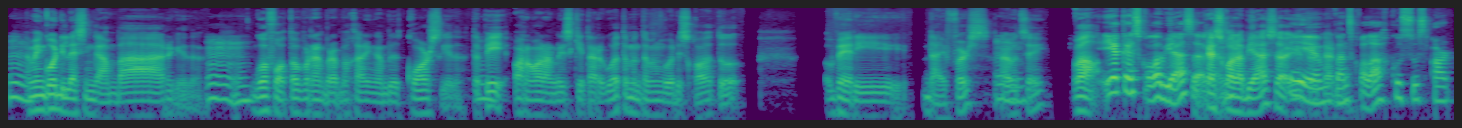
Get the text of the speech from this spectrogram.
I Mm. mean gue di lesin gambar gitu Mm-mm. gue foto pernah berapa kali ngambil course gitu tapi orang-orang di sekitar gue teman-teman gue di sekolah tuh very diverse I would Mm. say well Iya kayak sekolah biasa kayak kan? sekolah biasa gitu Iya, kan bukan sekolah khusus art.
